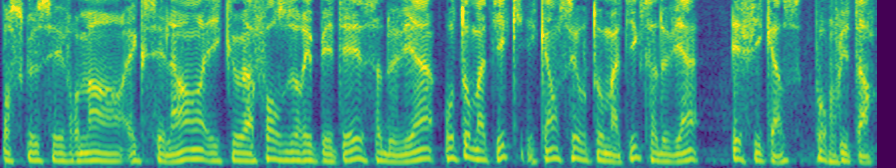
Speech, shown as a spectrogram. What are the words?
parce que c'est vraiment excellent et que à force de répéter, ça devient automatique et quand c'est automatique, ça devient efficace pour plus tard.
